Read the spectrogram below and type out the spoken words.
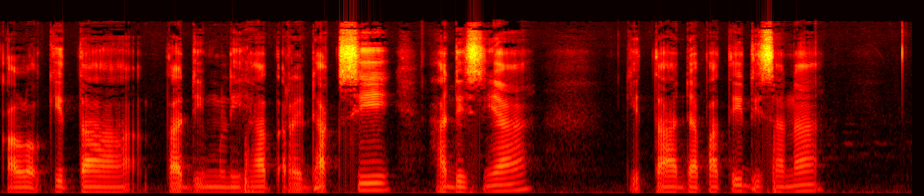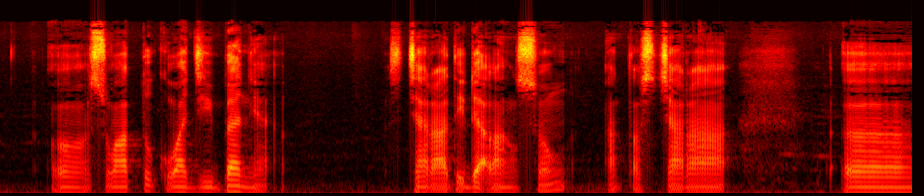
Kalau kita tadi melihat redaksi hadisnya, kita dapati di sana uh, suatu kewajiban ya, secara tidak langsung atau secara uh,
